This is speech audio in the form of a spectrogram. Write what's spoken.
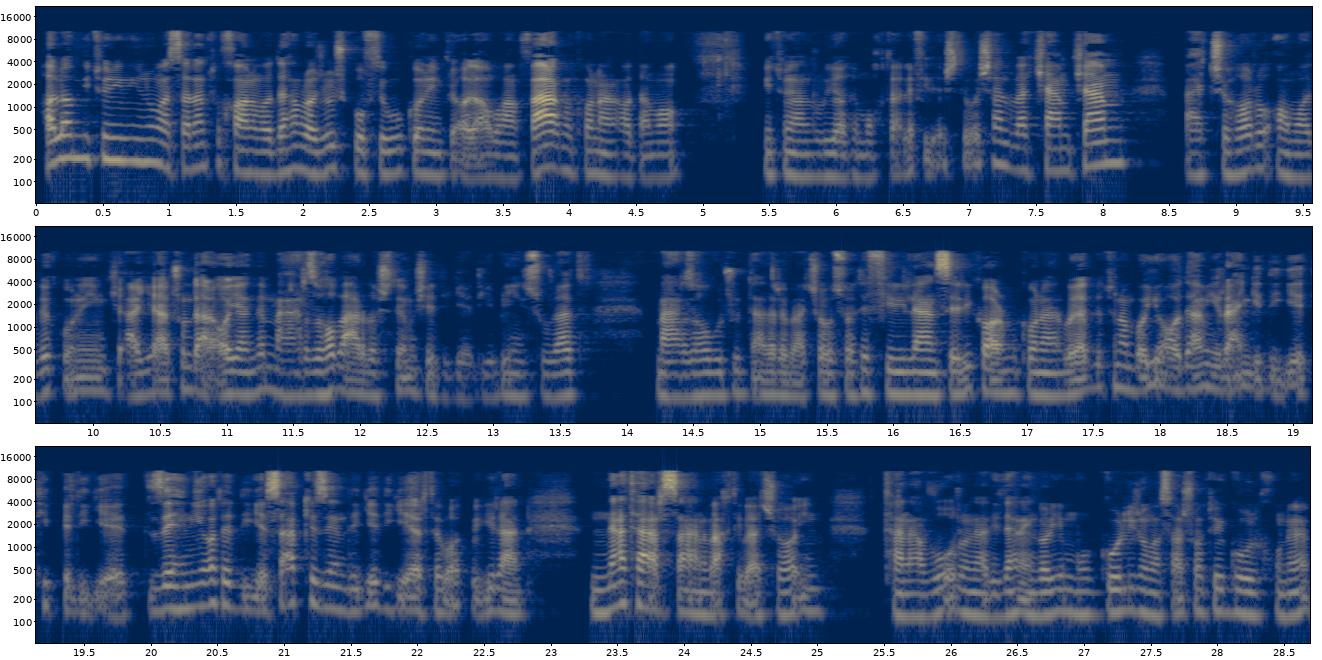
حالا می‌تونیم اینو مثلا تو خانواده هم راجبش گفتگو کنیم که آدم با هم فرق می‌کنن آدما می‌تونن روحیات مختلفی داشته باشن و کم کم بچه ها رو آماده کنیم که اگر چون در آینده مرزها برداشته میشه دیگه دیگه به این صورت مرزها وجود نداره. بچه ها به صورت فریلنسری کار می‌کنن. باید بتونن با یه آدمی رنگ دیگه تیپ دیگه ذهنیات دیگه سبک زندگی دیگه ارتباط بگیرن. نترسن وقتی بچه ها این تنوع رو ندیدن. انگار یه گلی رو مثلا شما توی گلخونه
